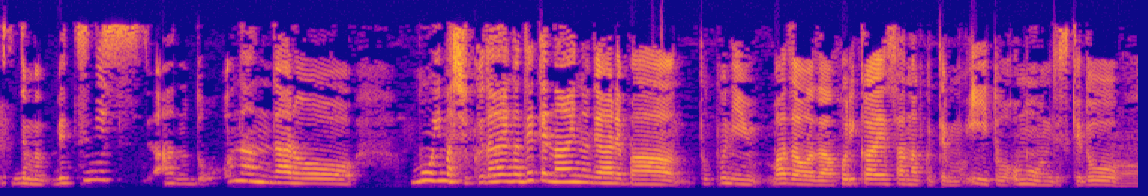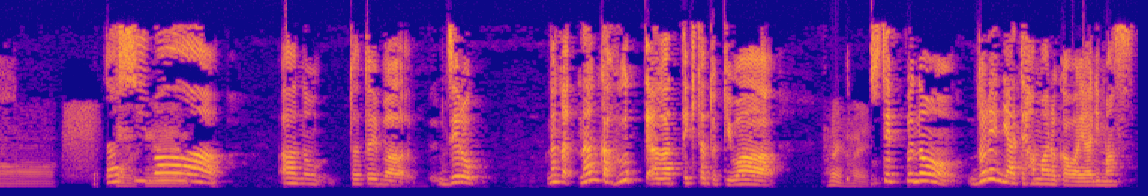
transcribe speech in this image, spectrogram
です。でも別に、あの、どうなんだろう。もう今宿題が出てないのであれば、特にわざわざ掘り返さなくてもいいと思うんですけど、あ私は、あの、例えば、ゼロ、なんか、なんかふって上がってきたときは、あ、はいはい。ステップのどれに当てはまるかはやります。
